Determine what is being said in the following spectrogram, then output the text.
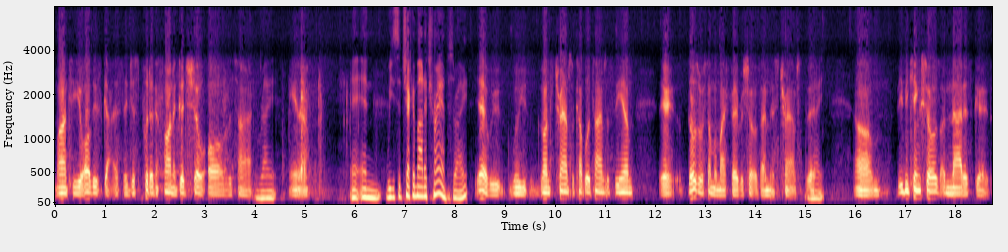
Monte, all these guys. They just put on a good show all the time. Right. You know. And, and we used to check him out at Tramps, right? Yeah, we we gone to Tramps a couple of times to see him. They those were some of my favorite shows. I miss Tramps. Right. Um, BB King shows are not as good.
